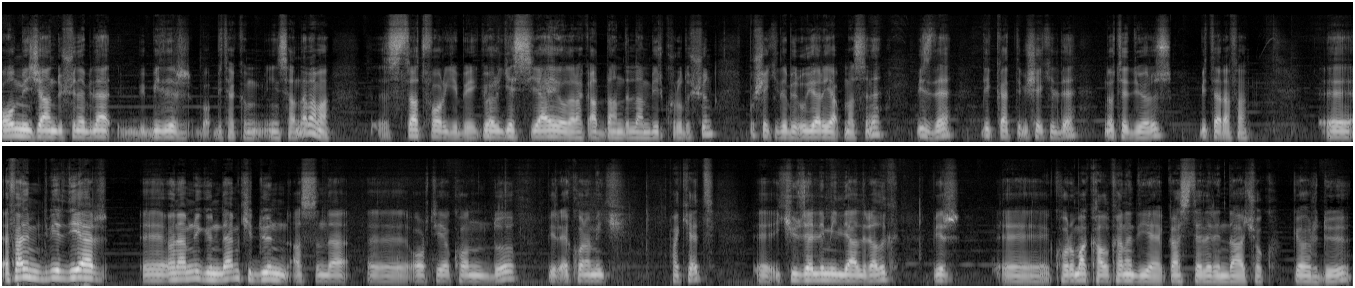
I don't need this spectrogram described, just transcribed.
olmayacağını düşünebilir bir takım insanlar ama Stratfor gibi gölge CIA olarak adlandırılan bir kuruluşun bu şekilde bir uyarı yapmasını biz de dikkatli bir şekilde not ediyoruz bir tarafa. Efendim bir diğer e, önemli gündem ki dün aslında e, ortaya kondu bir ekonomik paket. E, 250 milyar liralık bir e, koruma kalkanı diye gazetelerin daha çok gördüğü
